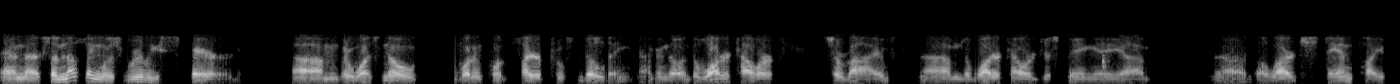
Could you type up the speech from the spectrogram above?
and uh, so nothing was really spared. Um, there was no quote unquote fireproof building. I mean, the the water tower survived. Um, the water tower just being a uh, uh, a large standpipe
